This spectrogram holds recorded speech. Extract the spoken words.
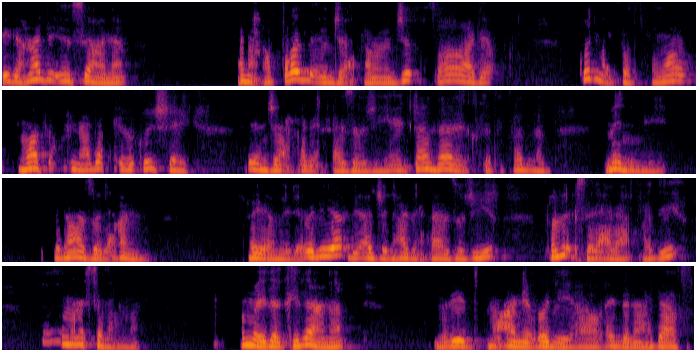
إذا هذه الإنسانة أنا حطرد الإنجاح أنا جد صادق. كل ما صدق ما ما أن أضحي بكل شيء. لإنجاح الحياة الزوجية إن كان ذلك يتطلب مني التنازل عن قيمي العليا لأجل هذه الحياة الزوجية فبئس العلاقة دي ومع السلامة أما إذا كلانا نريد معاني عليا أو عندنا أهداف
